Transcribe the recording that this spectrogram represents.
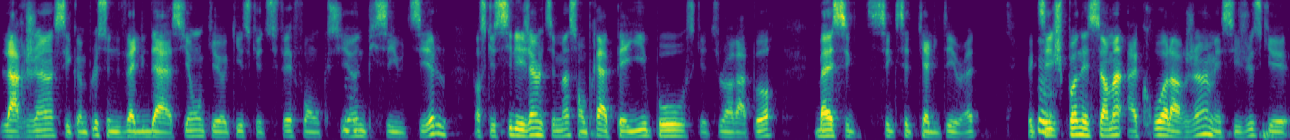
l'argent, c'est comme plus une validation que OK, ce que tu fais fonctionne puis c'est utile. Parce que si les gens, ultimement, sont prêts à payer pour ce que tu leur apportes, ben, c'est que c'est de qualité, right? Fait que, Je ne suis pas nécessairement accro à l'argent, mais c'est juste que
